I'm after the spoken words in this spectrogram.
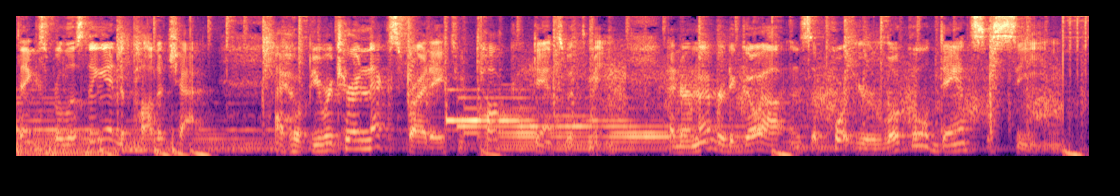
Thanks for listening in to Pas de Chat. I hope you return next Friday to talk dance with me. And remember to go out and support your local dance scene.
